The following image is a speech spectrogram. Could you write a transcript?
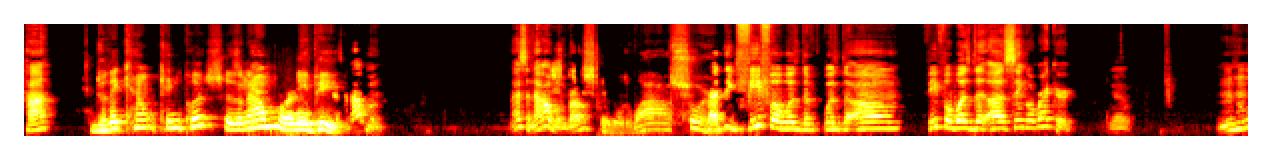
huh? Do they count King Push as an album or an EP? That's an album. That's an album, bro. Shit was wild sure. I think FIFA was the was the um FIFA was the uh, single record. Yep. hmm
